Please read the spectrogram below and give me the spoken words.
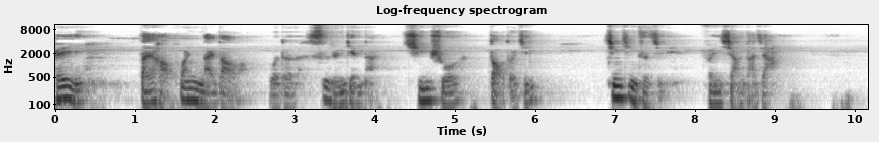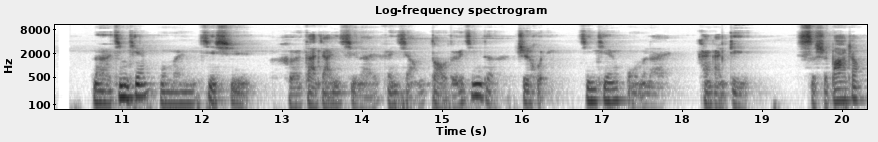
嘿，大家好，欢迎来到我的私人电台《轻说道德经》，精进自己，分享大家。那今天我们继续和大家一起来分享《道德经》的智慧。今天我们来看看第四十八章：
